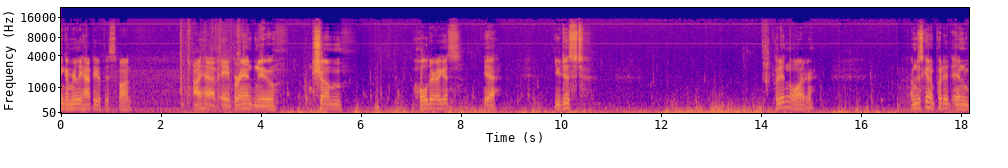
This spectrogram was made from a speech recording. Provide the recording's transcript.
Think I'm really happy with this spot. I have a brand new chum holder, I guess. Yeah. You just put it in the water. I'm just gonna put it in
